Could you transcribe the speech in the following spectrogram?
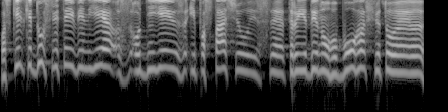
Оскільки Дух Святий він є з однією з іпостасю із е, триєдиного Бога, Святої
